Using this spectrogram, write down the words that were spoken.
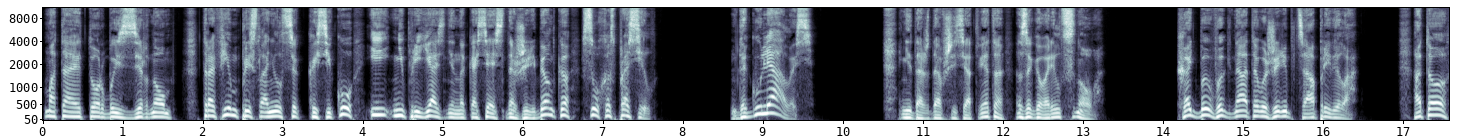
мотая торбой с зерном, Трофим прислонился к косяку и, неприязненно косясь на жеребенка, сухо спросил. «Да гулялась!» Не дождавшись ответа, заговорил снова. «Хоть бы в Игнатова жеребца привела, а то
